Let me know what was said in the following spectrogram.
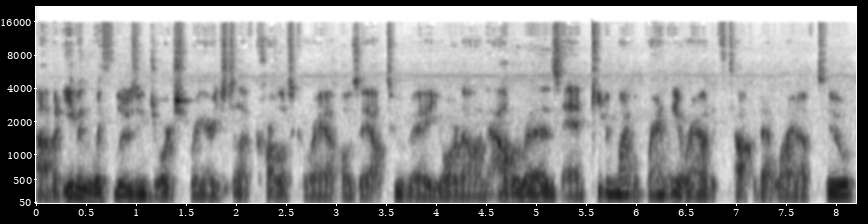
Uh, but even with losing George Springer, you still have Carlos Correa, Jose Altuve, Yordan Alvarez, and keeping Michael Brantley around at the top of that lineup too.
